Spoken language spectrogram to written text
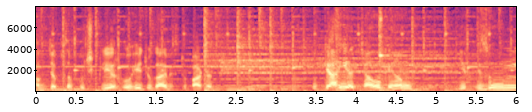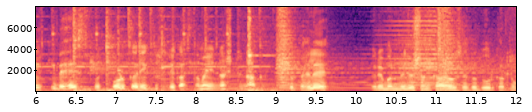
अब जब सब कुछ क्लियर हो ही चुका है मिस्टर पाठक तो क्या ही अच्छा हो कि हम ये फिजूल की बहस को छोड़कर एक दूसरे का समय नष्ट ना करें। तो पहले मेरे मन में जो शंका है उसे तो दूर कर लूँ।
